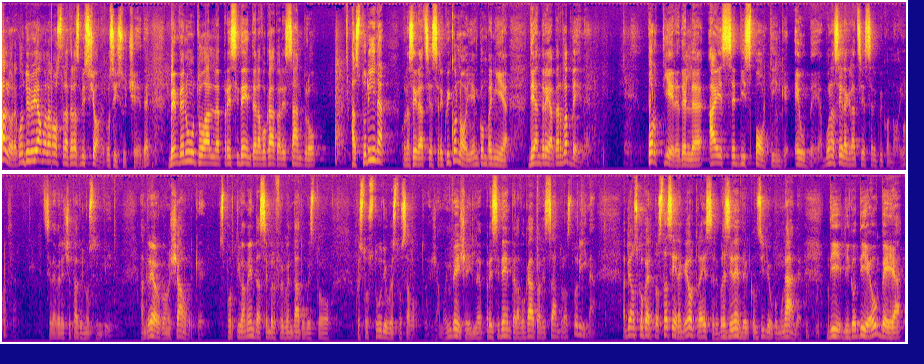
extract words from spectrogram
Allora, continuiamo la nostra trasmissione, così succede. Benvenuto al Presidente, l'Avvocato Alessandro Astorina. Buonasera, grazie di essere qui con noi e in compagnia di Andrea Perlabene, portiere del ASD Sporting Eubea. Buonasera, grazie di essere qui con noi. Buonasera. Grazie di aver accettato il nostro invito. Andrea lo conosciamo perché sportivamente ha sempre frequentato questo questo studio, questo salotto. Diciamo. Invece il presidente, l'avvocato Alessandro Astorina, abbiamo scoperto stasera che oltre a essere presidente del Consiglio Comunale di Licodia e Ubea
